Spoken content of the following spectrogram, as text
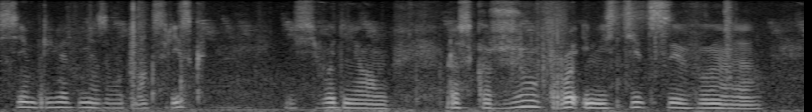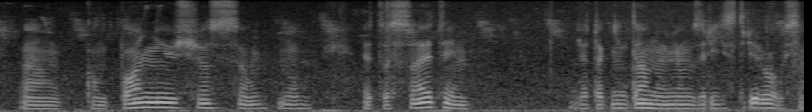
Всем привет, меня зовут Макс Риск. И сегодня я вам расскажу про инвестиции в э, компанию сейчас. Э, ну, это сайты. Я так недавно в нем зарегистрировался.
